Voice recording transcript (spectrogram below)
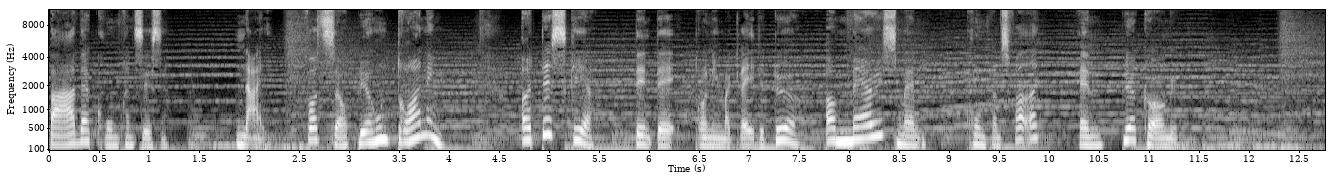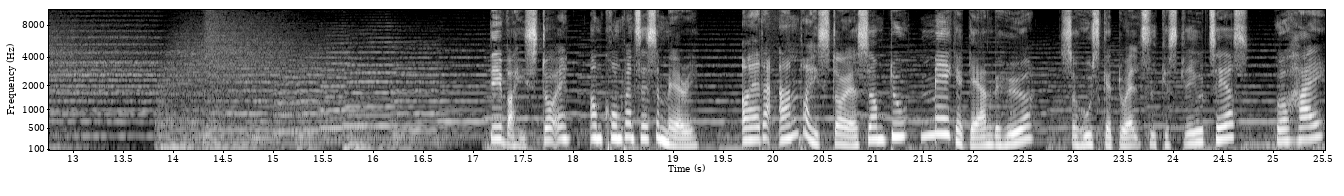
bare være kronprinsesse. Nej, for så bliver hun dronning. Og det sker den dag dronning Margrethe dør, og Marys mand, kronprins Frederik, han bliver konge. Det var historien om kronprinsesse Mary. Og er der andre historier, som du mega gerne vil høre, så husk, at du altid kan skrive til os på hej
